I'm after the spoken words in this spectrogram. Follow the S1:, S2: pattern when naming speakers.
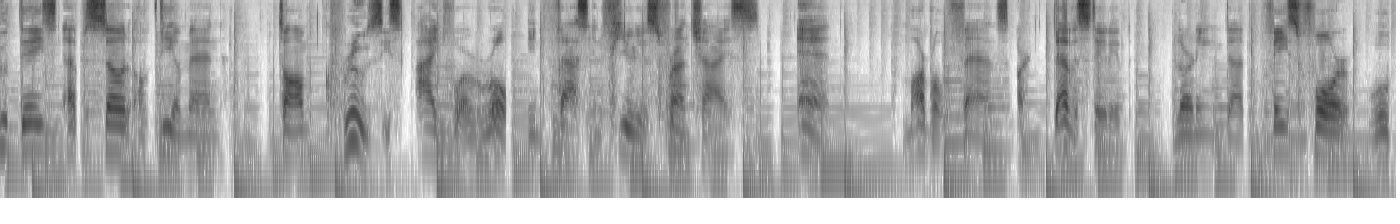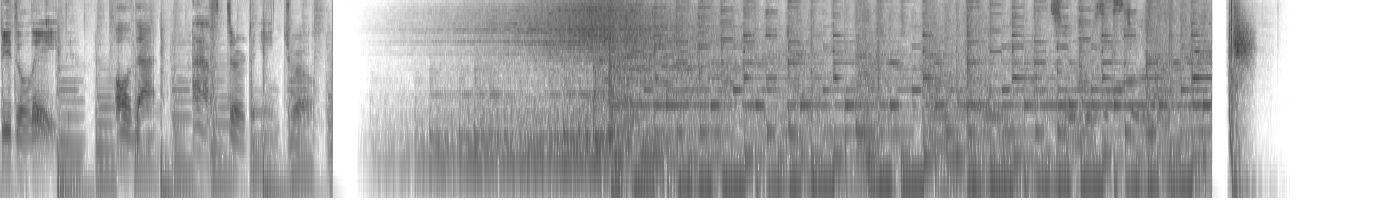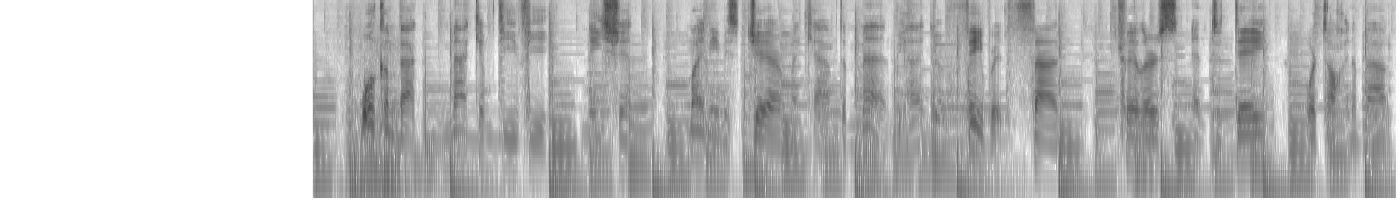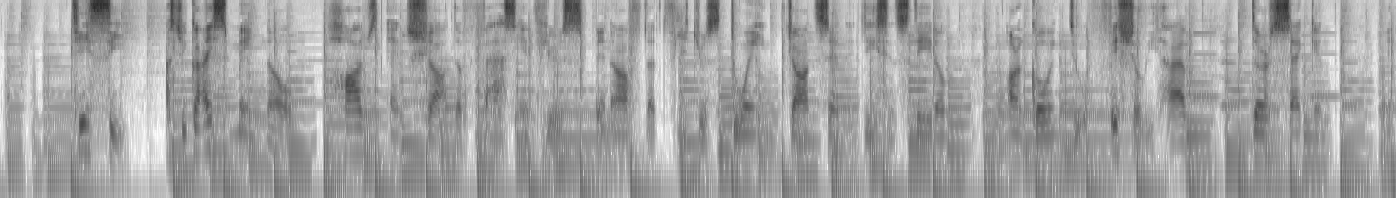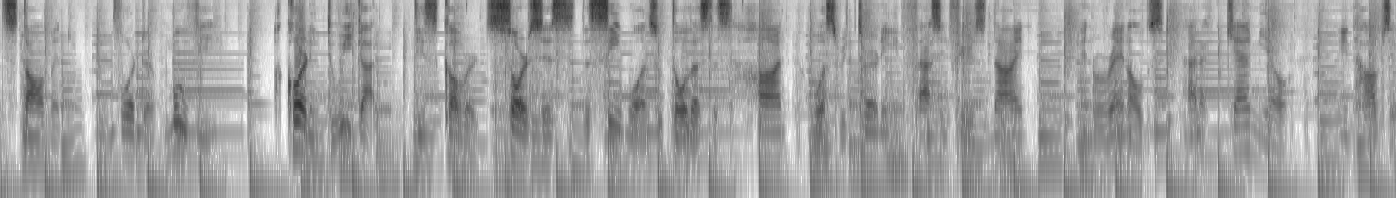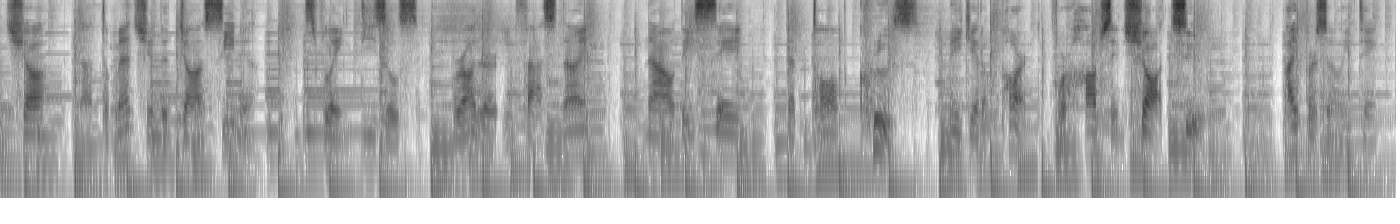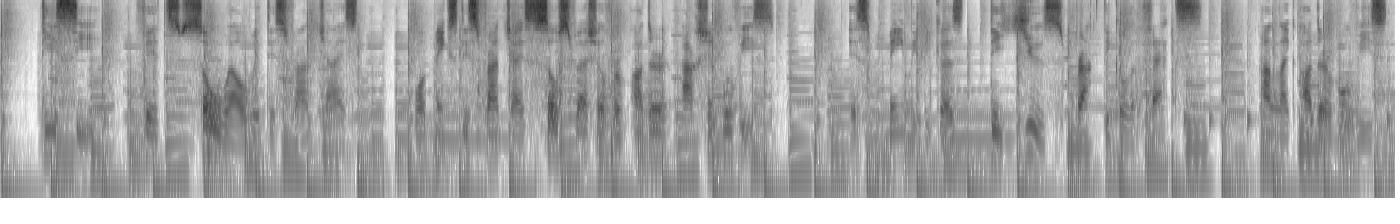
S1: today's episode of Dear Man, Tom Cruise is eyed for a role in Fast and Furious franchise, and Marvel fans are devastated learning that Phase 4 will be delayed. All that after the intro. Welcome back, Macam TV Nation. My name is JR Macam, the man behind your favorite fan trailers, and today we're talking about TC. As you guys may know, Hobbs and Shaw, the Fast and Furious spin-off that features Dwayne Johnson and Jason Statham, are going to officially have their second installment for their movie According to We Got This Covered sources, the same ones who told us that Han was returning in Fast and Furious 9 and Reynolds had a cameo in Hobbs and Shaw, not to mention that John Cena is playing Diesel's brother in Fast 9. Now they say that Tom Cruise may get a part for Hobbs and Shaw too. I personally think TC fits so well with this franchise. What makes this franchise so special from other action movies is mainly because they use practical effects. Unlike other movies,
